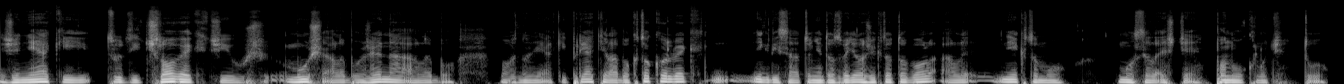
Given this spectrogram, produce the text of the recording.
Že nejaký cudzí človek, či už muž alebo žena alebo možno nejaký priateľ alebo ktokoľvek, nikdy sa to nedozvedel, že kto to bol, ale niekto mu musel ešte ponúknuť tú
